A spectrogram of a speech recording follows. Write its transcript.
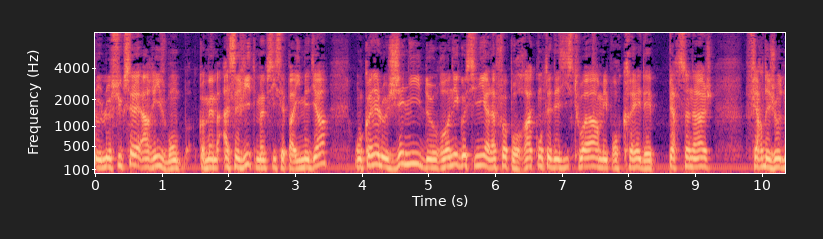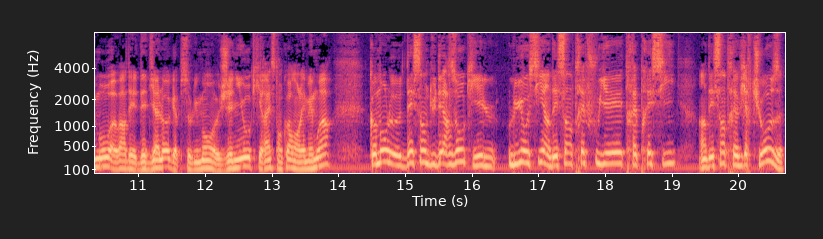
Le, succès arrive, bon, quand même assez vite, même si c'est pas immédiat. On connaît le génie de René Goscinny à la fois pour raconter des histoires, mais pour créer des personnages faire des jeux de mots, avoir des, des dialogues absolument euh, géniaux qui restent encore dans les mémoires comment le dessin du Derzo, qui est lui aussi un dessin très fouillé, très précis, un dessin très virtuose,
